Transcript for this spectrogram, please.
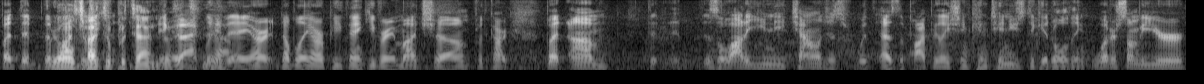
But the, the we all try to pretend. Exactly. Right? Yeah. The AR, double ARP. Thank you very much um, for the card. But um, th there's a lot of unique challenges with as the population continues to get older. What are some of your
